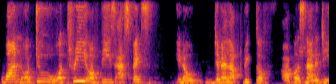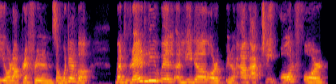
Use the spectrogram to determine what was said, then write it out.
one or two or three of these aspects you know developed because of our personality or our preference or whatever but rarely will a leader or you know have actually all four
